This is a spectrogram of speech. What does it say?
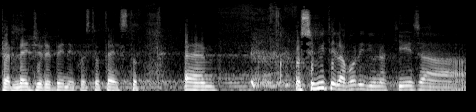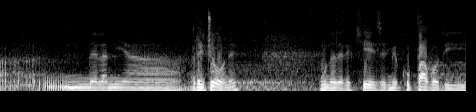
per leggere bene questo testo. Eh, ho seguito i lavori di una chiesa nella mia regione, una delle chiese, mi occupavo di,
